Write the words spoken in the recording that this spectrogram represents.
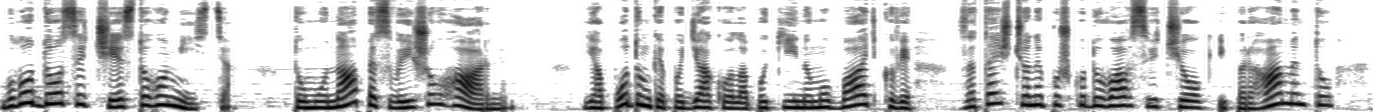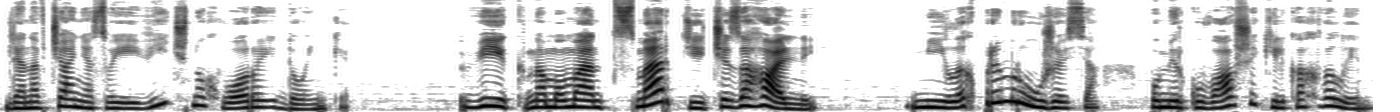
було досить чистого місця, тому напис вийшов гарним. Я подумки подякувала покійному батькові за те, що не пошкодував свічок і пергаменту для навчання своєї вічно хворої доньки. Вік на момент смерті чи загальний? Мілех примружився, поміркувавши кілька хвилин.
